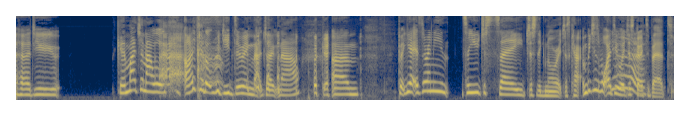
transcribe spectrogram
heard you you imagine how I feel awkward you doing that joke now. Okay. Um, but yeah, is there any? So you just say, just ignore it, just carry, and which is what I do. I just go to bed.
